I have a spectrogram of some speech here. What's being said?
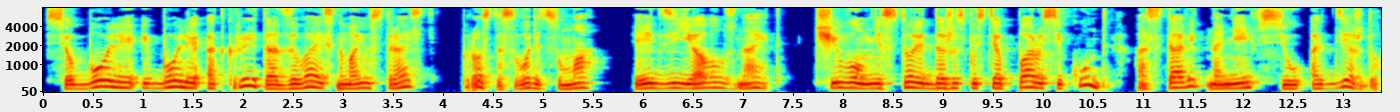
все более и более открыто отзываясь на мою страсть, просто сводит с ума. И дьявол знает, чего мне стоит даже спустя пару секунд оставить на ней всю одежду.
